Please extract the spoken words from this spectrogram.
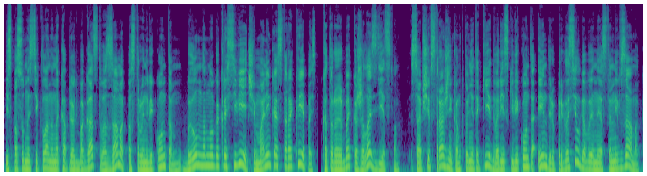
и способности клана накапливать богатство, замок, построенный Виконтом, был намного красивее, чем маленькая старая крепость, в которой Ребекка жила с детства. Сообщив стражникам, кто не такие, дворецкий Виконта Эндрю пригласил Гавена и остальных в замок.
